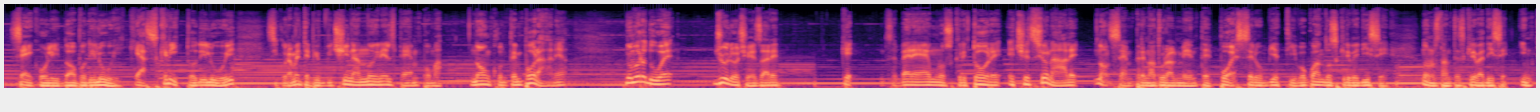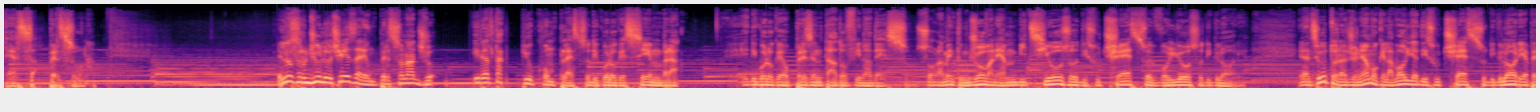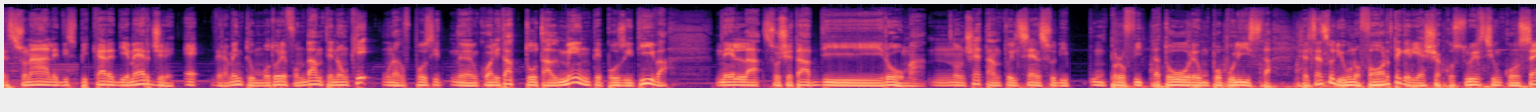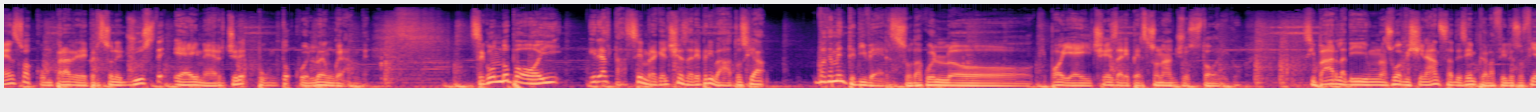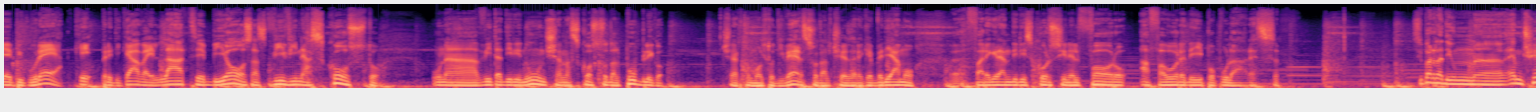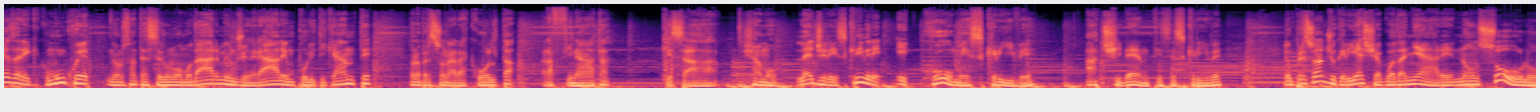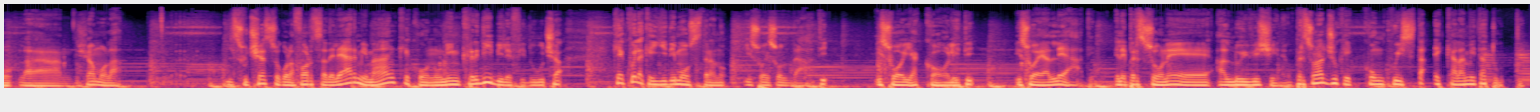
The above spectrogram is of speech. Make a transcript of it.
secoli dopo di lui, che ha scritto di lui, sicuramente più vicina a noi nel tempo, ma non contemporanea. Numero 2, Giulio Cesare, che sebbene è uno scrittore eccezionale, non sempre naturalmente può essere obiettivo quando scrive di sé, nonostante scriva di sé in terza persona. Il nostro Giulio Cesare è un personaggio in realtà più complesso di quello che sembra e di quello che ho presentato fino adesso, solamente un giovane ambizioso di successo e voglioso di gloria. Innanzitutto ragioniamo che la voglia di successo, di gloria personale, di spiccare e di emergere è veramente un motore fondante, nonché una posi- eh, qualità totalmente positiva nella società di Roma. Non c'è tanto il senso di un profittatore, un populista, c'è il senso di uno forte che riesce a costruirsi un consenso, a comprare le persone giuste e a emergere, punto, quello è un grande. Secondo poi, in realtà sembra che il Cesare privato sia vagamente diverso da quello che poi è il Cesare personaggio storico. Si parla di una sua vicinanza, ad esempio, alla filosofia epicurea, che predicava il latte biosas, vivi nascosto, una vita di rinuncia, nascosto dal pubblico. Certo molto diverso dal Cesare che vediamo eh, fare grandi discorsi nel foro a favore dei populares. Si parla di un, eh, è un Cesare che comunque, nonostante essere un uomo d'armi, un generale, un politicante, è una persona raccolta, raffinata, che sa, diciamo, leggere e scrivere e come scrive, accidenti se scrive, è un personaggio che riesce a guadagnare non solo la, diciamo, la, il successo con la forza delle armi, ma anche con un'incredibile fiducia, che è quella che gli dimostrano i suoi soldati, i suoi accoliti, i suoi alleati e le persone a lui vicine. Un personaggio che conquista e calamita tutti.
